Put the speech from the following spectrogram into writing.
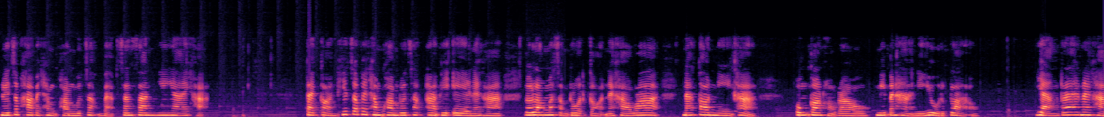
นุ้ยจะพาไปทำความรู้จักแบบสั้นๆ ง่าย ๆ ค่ะ แต่ก่อนที่จะไปทำความรู้จัก RPA นะคะ เราลองมาสำรวจก่อนนะคะว่า ณ ตอนนี้ค่ะ องค์กรของเรามีปัญหานี้อยู่หรือเปล่า อย่างแรกนะคะ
